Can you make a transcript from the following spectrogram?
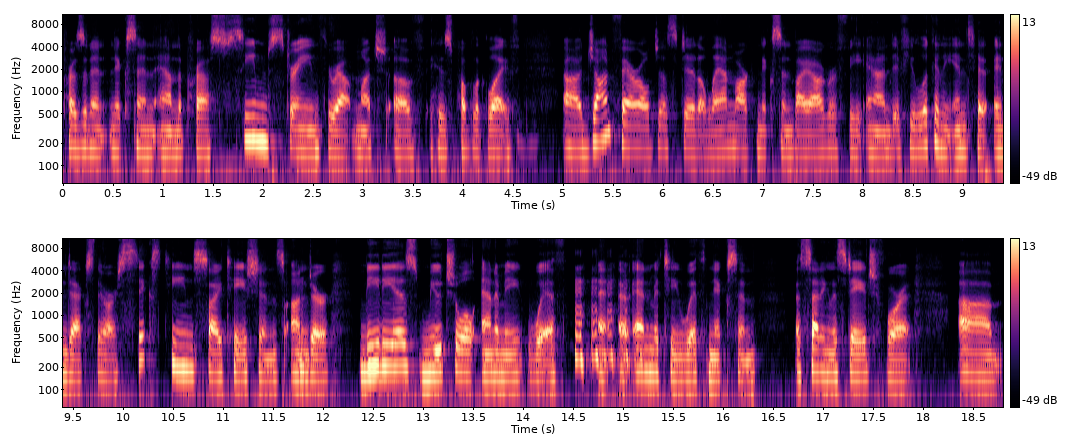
President Nixon and the press seemed strained throughout much of his public life. Uh, John Farrell just did a landmark Nixon biography, and if you look in the in- index, there are 16 citations under media's mutual enemy with enmity with Nixon, uh, setting the stage for it. Um,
